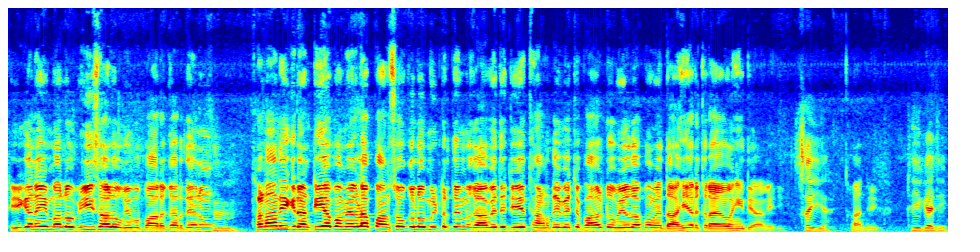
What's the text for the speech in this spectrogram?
ਠੀਕ ਹੈ ਨਾ ਜੀ? ਮੰਨ ਲਓ 20 ਸਾਲ ਹੋ ਗਏ ਵਪਾਰ ਕਰਦਿਆਂ ਨੂੰ। ਥਣਾ ਦੀ ਗਾਰੰਟੀ ਆ ਭਾਵੇਂ ਅਗਲਾ 500 ਕਿਲੋਮੀਟਰ ਤੇ ਮਗਾਵੇ ਤੇ ਜੇ ਥਣ ਦੇ ਵਿੱਚ ਫਾਲਟ ਹੋਵੇ ਉਹਦਾ ਭਾਵੇਂ 10000 ਕਿਰਾਇਆ ਅਸੀਂ ਦੇਾਂਗੇ ਜੀ। ਸਹੀ ਆ ਹਾਂਜੀ। ਠੀਕ ਹੈ ਜੀ।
